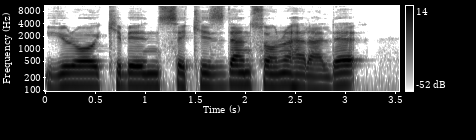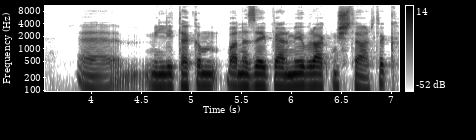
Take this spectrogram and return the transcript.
Euro 2008'den sonra herhalde e, milli takım bana zevk vermeyi bırakmıştı artık.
